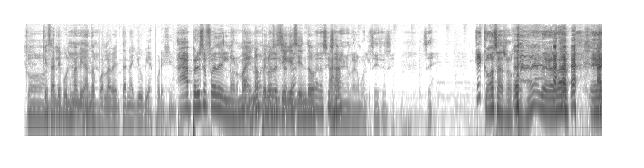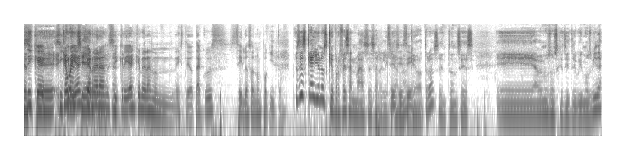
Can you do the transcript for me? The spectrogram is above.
Con- que sale Bulma mirando por la ventana lluvia, por ejemplo. Ah, pero ese fue del normal, Bueno, ¿no? pero ¿No ese sigue Z? siendo- Bueno, sí Ajá. en Dragon Ball. Sí, sí, sí. Sí. Qué cosas, Rojo, ¿eh? De verdad. Así que Este, si creían que no eran, si creían que no eran un, este otakus, sí lo son un poquito. Pues es que hay unos que profesan más esa religión Sí, sí, ¿no? sí. que otros. Entonces, eh, habemos unos que tuvimos vida.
